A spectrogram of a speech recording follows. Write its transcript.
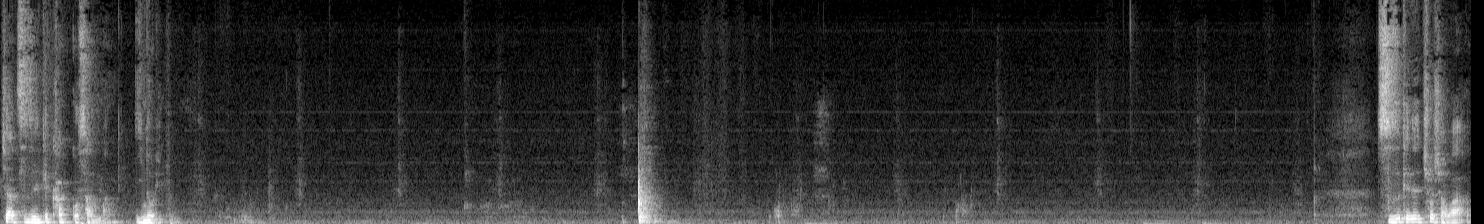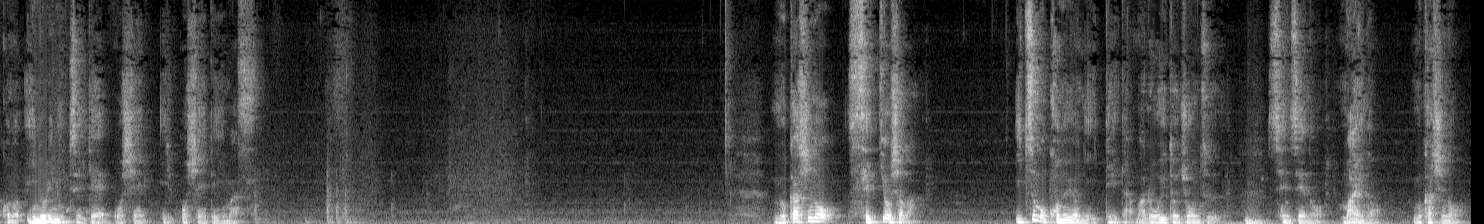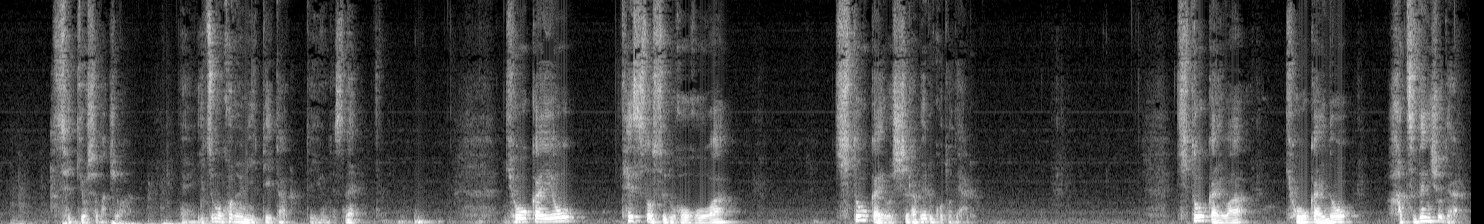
じゃあ続いて括弧3番祈り。続けて著者はこの祈りについて教え教えています。昔の説教者はいつもこのように言っていた、まあ、ロイド・ジョーンズ先生の前の昔の説教者たちは、ね、いつもこのように言っていたっていうんですね。教会をテストする方法は祈祷会を調べることである。祈祷会は教会の発電所である。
